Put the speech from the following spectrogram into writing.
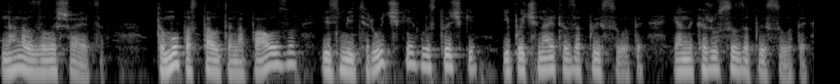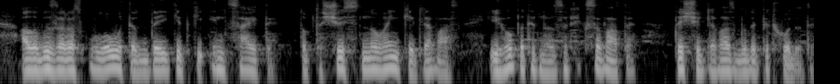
на нас залишається. Тому поставте на паузу, візьміть ручки, листочки і починайте записувати. Я не кажу все записувати, але ви зараз уловите деякі такі інсайти, тобто щось новеньке для вас. І його потрібно зафіксувати, те, що для вас буде підходити.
